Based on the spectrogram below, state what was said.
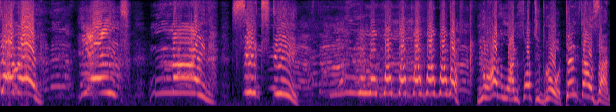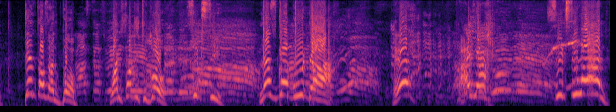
seven, eight, nine, sixty. Wah, wah, wah, wah, wah, wah, wah. You have 140, bro. 10,000. 10,000, Bob. 140 to go. 60. Let's go, Buddha. Hey. Aya. 61.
